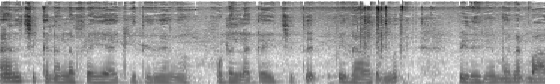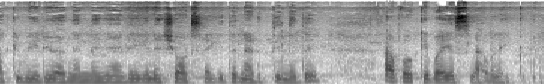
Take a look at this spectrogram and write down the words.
അങ്ങനെ ചിക്കനെല്ലാം ഫ്രൈ ആക്കിയിട്ട് ഞങ്ങൾ ഫുഡെല്ലാം കഴിച്ചിട്ട് പിന്നെ അവിടെ നിന്ന് പിരിഞ്ഞ് പിന്നെ ബാക്കി വീഡിയോ അങ്ങനെ ഞാൻ ഇങ്ങനെ ഷോർട്സ് ആക്കി തന്നെ എടുത്തിരുന്നത്. അപ്പോൾ ഓക്കെ ബൈ അസ്സാം വലൈക്കും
